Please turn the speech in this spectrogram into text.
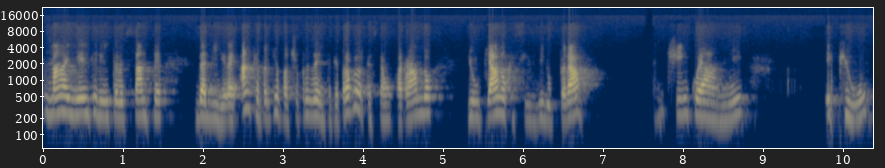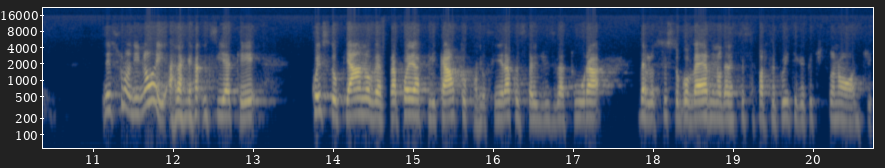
mai niente di interessante da dire, anche perché io faccio presente che proprio perché stiamo parlando di un piano che si svilupperà in cinque anni e più, nessuno di noi ha la garanzia che questo piano verrà poi applicato quando finirà questa legislatura dallo stesso governo, dalle stesse forze politiche che ci sono oggi.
